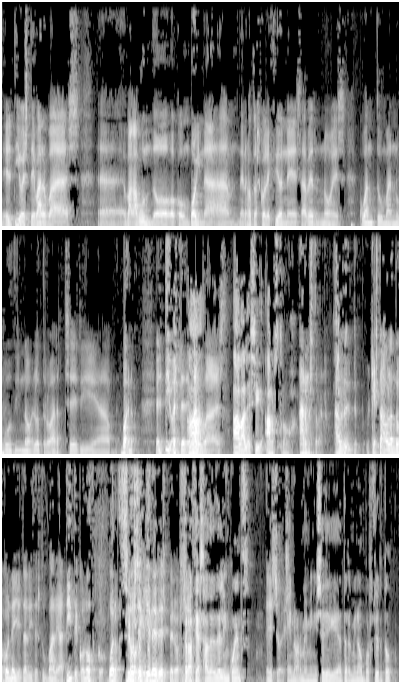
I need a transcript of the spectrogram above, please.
el tío este barbas, eh, vagabundo, con boina de las otras colecciones. A ver, no es Quantum and Woody, no, el otro Archer y... ah, bueno, el tío este de Ah. barbas, Ah, vale, sí, Armstrong. Armstrong, Ah, que está hablando con ella y tal, y dices tú, vale, a ti te conozco. Bueno, Sí, no sé quién eres, pero sé. Gracias a The Delinquents, Eso es. enorme miniserie que ya ha terminado, por cierto,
